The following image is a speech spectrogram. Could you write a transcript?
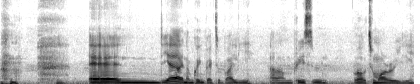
and yeah, and I'm going back to Bali um, pretty soon. Well, tomorrow really.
